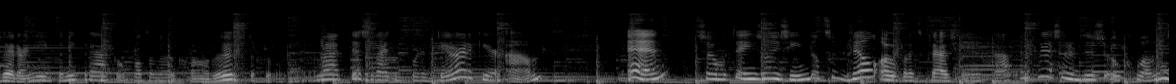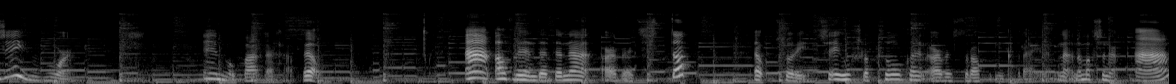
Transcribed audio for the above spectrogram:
verder. Niet in paniek raken of wat dan ook. Gewoon rustig doorrijden. Maar Tess rijdt hem voor de derde keer aan. En zometeen zul je zien dat ze wel over het kruisje heen gaat. En dan krijgt ze er dus ook gewoon een 7 voor. En hoppa, daar gaat wel. A afwenden, daarna arbeidsstap. Oh, sorry. C hoefslag volgen en arbeidsstraf lichtrijden. Nou, dan mag ze naar A.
